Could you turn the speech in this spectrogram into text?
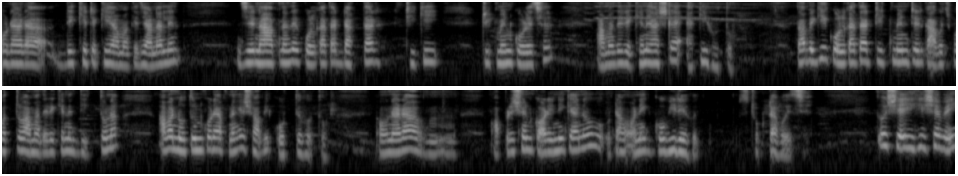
ওনারা দেখে টেকে আমাকে জানালেন যে, না, আপনাদের কলকাতার ডাক্তার ঠিকই ট্রিটমেন্ট করেছে। আমাদের এখানে আসলে একই হতো। তবে কি কলকাতার ট্রিটমেন্টের কাগজপত্র আমাদের এখানে দিত না। আবার নতুন করে আপনাকে সবই করতে হতো। ওনারা অপারেশন করেনি কেন? ওটা অনেক গভীরে স্ট্রোকটা হয়েছে। তো সেই হিসাবেই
